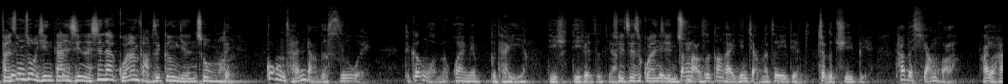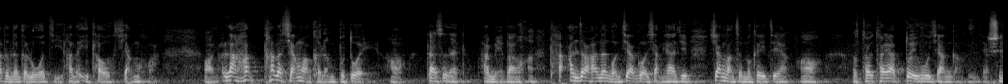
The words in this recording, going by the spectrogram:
反送中已经担心了，现在国安法不是更严重吗？对，共产党的思维就跟我们外面不太一样，的的确是这样。所以这是关键。张老师刚才已经讲了这一点，这个区别，他的想法还有他的那个逻辑，他的一套想法。啊，那他他的想法可能不对啊，但是呢，他没办法，他按照他那种架构想下去，香港怎么可以这样啊？他他要对付香港是这样。是，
